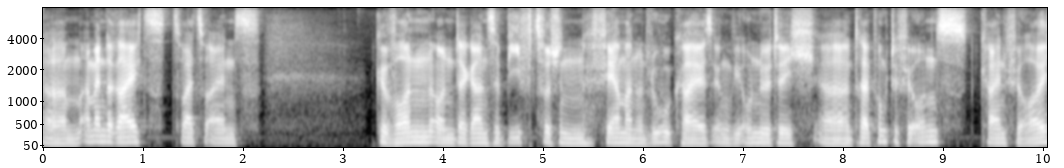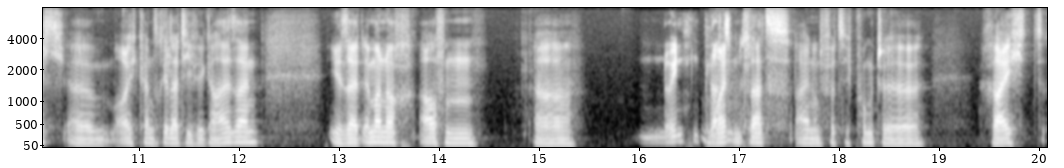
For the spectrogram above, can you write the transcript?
Ähm, am Ende reicht's 2 zu 1 gewonnen und der ganze Beef zwischen Fährmann und Luhukai ist irgendwie unnötig. Äh, drei Punkte für uns, kein für euch. Ähm, euch kann es relativ egal sein. Ihr seid immer noch auf dem äh, neunten Platz. Neunten Platz, 41 Punkte reicht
